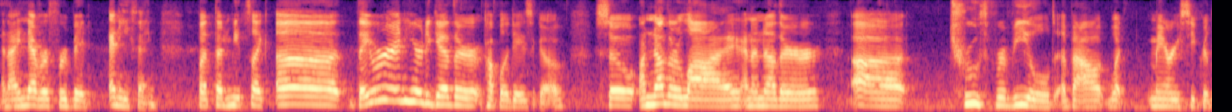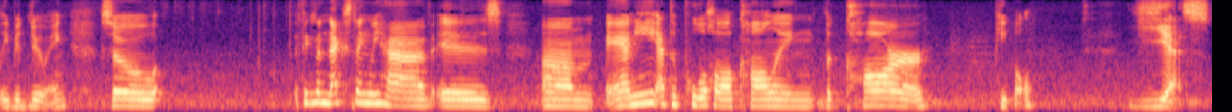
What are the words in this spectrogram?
and I never forbid anything. But then Pete's like, uh, they were in here together a couple of days ago. So another lie and another uh, truth revealed about what Mary's secretly been doing. So I think the next thing we have is um, Annie at the pool hall calling the car people Yes.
